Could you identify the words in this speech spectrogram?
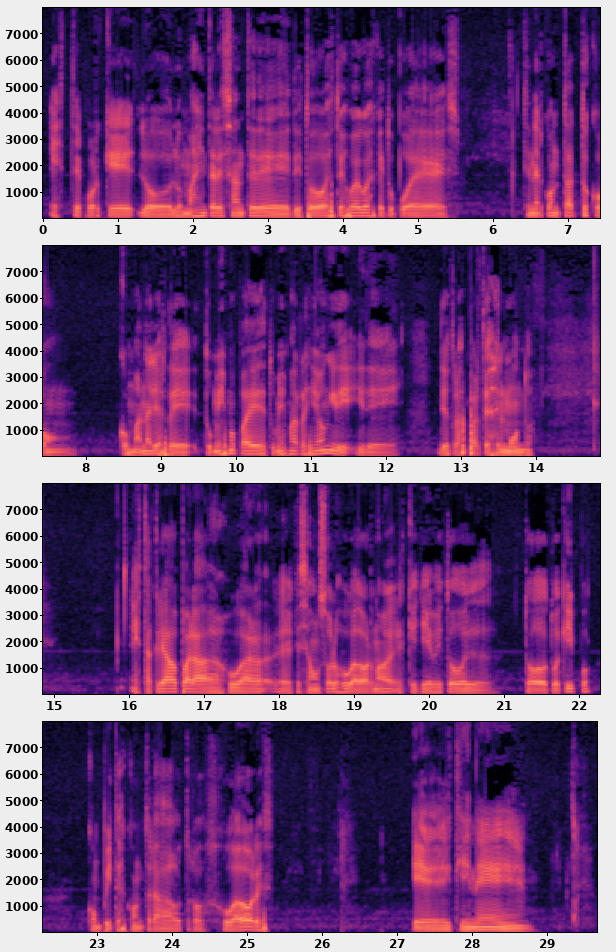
Este, porque lo, más interesante de, de todo este juego es que tú puedes tener contacto con, con managers de tu mismo país, de tu misma región y de, de, otras partes del mundo. Está creado para jugar, eh, que sea un solo jugador, ¿no? El que lleve todo, el, todo tu equipo. Compites contra otros jugadores. Eh, tiene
